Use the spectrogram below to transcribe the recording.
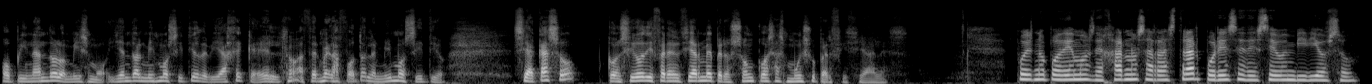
opinando lo mismo, yendo al mismo sitio de viaje que él, ¿no? Hacerme la foto en el mismo sitio. Si acaso consigo diferenciarme, pero son cosas muy superficiales. Pues no podemos dejarnos arrastrar por ese deseo envidioso.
